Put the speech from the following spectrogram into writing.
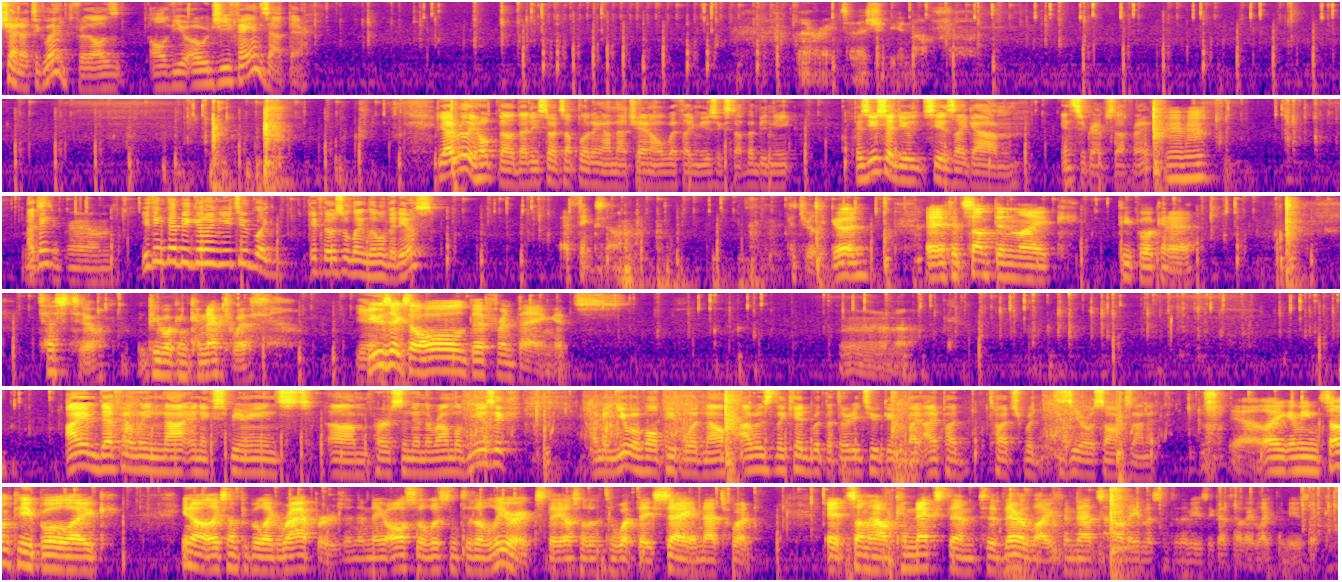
Shout out to Glenn for those all of you OG fans out there. Alright, so that should be enough. Yeah, I really hope though that he starts uploading on that channel with like music stuff. That'd be neat. Cause you said you see his like um Instagram stuff, right? Mm-hmm. I think- You think that'd be good on YouTube? Like if those were like little videos? I think so. If it's really good. If it's something like people can uh, test to, people can connect with. Yeah. Music's a whole different thing. It's. I don't know. I am definitely not an experienced um, person in the realm of music. I mean, you of all people would know. I was the kid with the 32 gigabyte iPod Touch with zero songs on it. Yeah, like I mean, some people like, you know, like some people like rappers, and then they also listen to the lyrics. They also listen to what they say, and that's what it somehow connects them to their life, and that's how they listen to the music. That's how they like the music.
